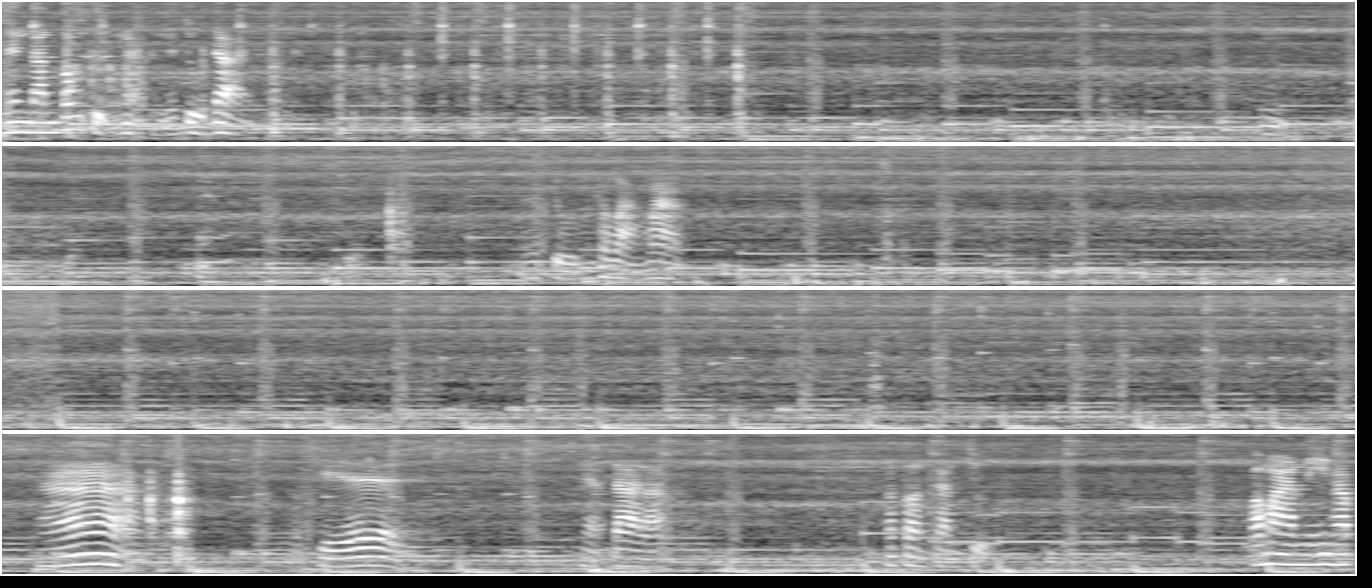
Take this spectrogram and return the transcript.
แรงดันต้องถึงนะถึงจะจูนได้จูนสว่างมากอ่าโอเคเนี่ยได้ละขั้นตอนการจุด ประมาณนี้ครับ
